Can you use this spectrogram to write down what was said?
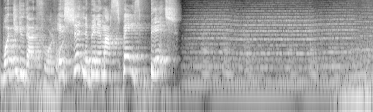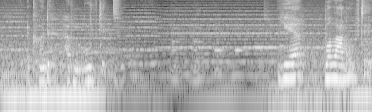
What'd you do that for? It shouldn't have been in my space, bitch. I could have moved it. Yeah, well, I moved it.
